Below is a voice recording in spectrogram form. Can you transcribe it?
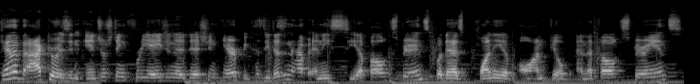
Kenneth Acker is an interesting free agent addition here because he doesn't have any CFL experience, but has plenty of on field NFL experience.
